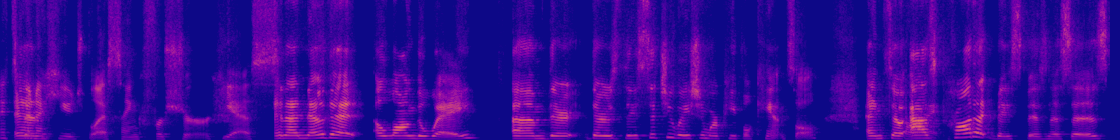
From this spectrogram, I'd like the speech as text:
It's and, been a huge blessing for sure. Yes. And i know that along the way um, there there's the situation where people cancel and so right. as product based businesses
